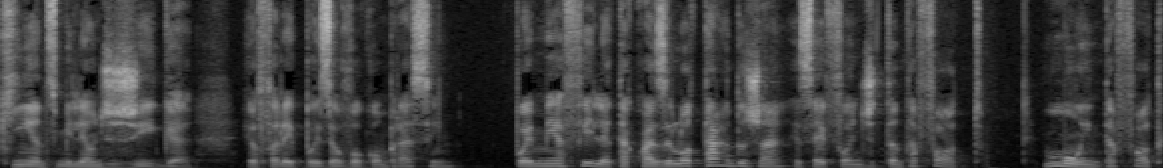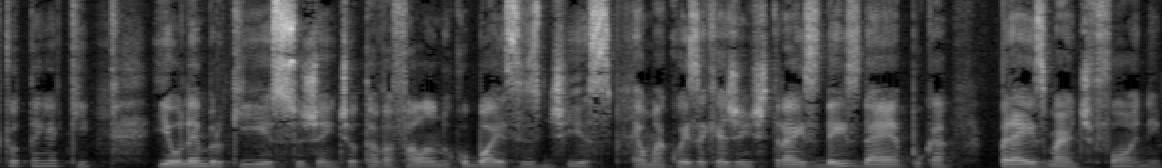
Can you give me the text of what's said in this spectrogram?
500 milhões de giga. Eu falei, pois eu vou comprar sim. Pois minha filha, tá quase lotado já esse iPhone de tanta foto muita foto que eu tenho aqui. E eu lembro que isso, gente, eu tava falando com o boy esses dias. É uma coisa que a gente traz desde a época pré-smartphone.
